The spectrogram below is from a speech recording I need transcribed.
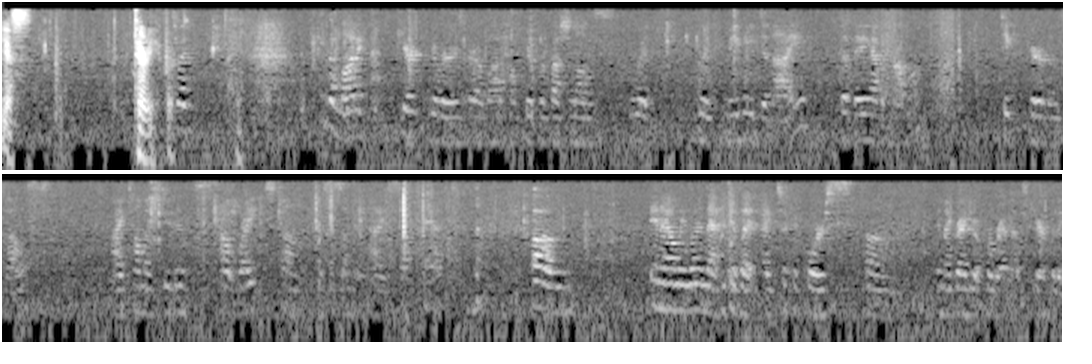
Yes. Terry. So I think a lot of caregivers or a lot of healthcare professionals would, would maybe deny that they have a problem, taking care of themselves. I tell my students outright, um, this is something I suck at. um, and I only learned that because I, I took a course um, in my graduate program that was care for the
